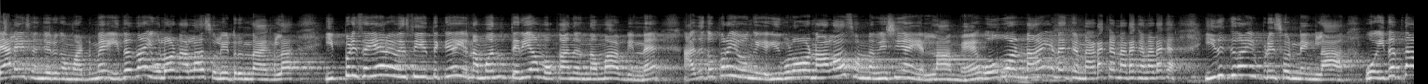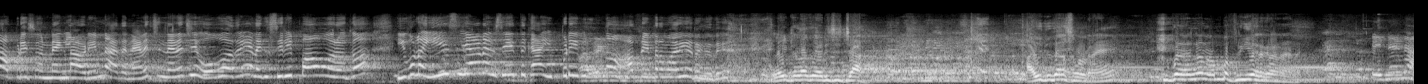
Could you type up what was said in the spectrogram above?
வேலையை செஞ்சிருக்க மாட்டோமே. இதை தான் இவ்வளோ நாளா சொல்லிட்டு இருந்தாங்களா? இப்படி செய்யற விஷயத்துக்கு நம்ம வந்து தெரியாம உட்காந்துருந்தோமா அப்படின்னு. அதுக்கப்புறம் இவங்க இவ்வளோ நாளா சொன்ன விஷயம் எல்லாமே ஒவ்வொன்றா எனக்கு நடக்க நடக்க நடக்க. இதுக்கு தான் இப்படி சொன்னீங்களா? ஓ இதைத்தான் அப்படி சொன்னீங்களா அப்படின்னு அதை நினச்சி நினச்சி ஒவ்வொருத்தரையும் எனக்கு சிரிப்பாகவும் இருக்கும். இவ்வளோ ஈஸியான விஷயத்துக்கா இப்படி இருந்தோம் அப்படின்ற மாதிரி இருக்குது. லைட் எல்லாத்தையும் அடிச்சிச்சா? அதுக்கு தான் சொல்கிறேன் இப்போ என்ன ரொம்ப ஃப்ரீயாக இருக்கிறேன் நான். என்னன்னா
